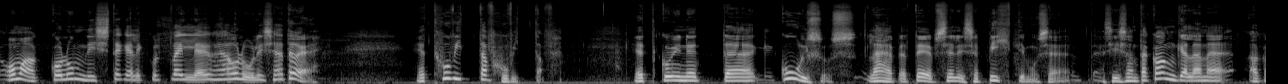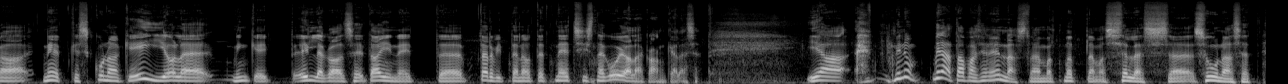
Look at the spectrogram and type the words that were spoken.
oma kolumnis tegelikult välja ühe olulise tõe. et huvitav, huvitav, et kui nüüd äh, kuulsus läheb ja teeb sellise pihtimuse, siis on ta kangelane, aga need, kes kunagi ei ole mingeid illegaalseid aineid äh, tarvitanud, et need siis nagu ei ole kangelased ja minu, mina tabasin ennast vähemalt mõtlemas selles suunas, et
